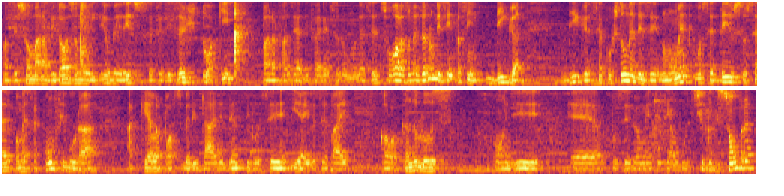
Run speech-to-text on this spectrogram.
uma pessoa maravilhosa, eu, eu mereço ser feliz, eu estou aqui para fazer a diferença no mundo. Você diz, mas eu não me sinto assim. Diga, diga, se acostume a dizer, no momento que você deixa o seu cérebro começa a configurar aquela possibilidade dentro de você e aí você vai colocando luz onde é, possivelmente tem algum tipo de sombra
